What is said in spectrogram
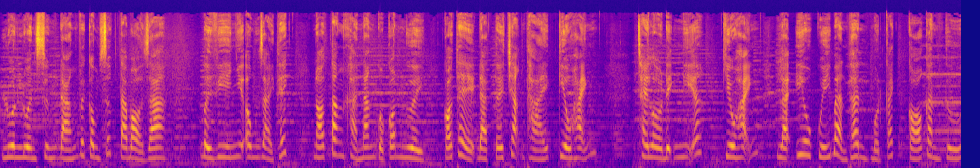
luôn luôn xứng đáng với công sức ta bỏ ra, bởi vì như ông giải thích, nó tăng khả năng của con người có thể đạt tới trạng thái kiêu hãnh. Taylor định nghĩa kiêu hãnh là yêu quý bản thân một cách có căn cứ.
